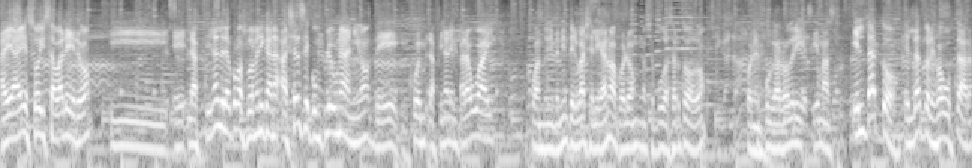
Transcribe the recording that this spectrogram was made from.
AEA soy Sabalero y eh, la final de la Copa Sudamericana, ayer se cumplió un año de que fue la final en Paraguay, cuando Independiente del Valle le ganó a Colón, no se pudo hacer todo, con el Pulgar Rodríguez y demás. El dato, el dato les va a gustar.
